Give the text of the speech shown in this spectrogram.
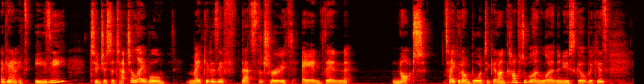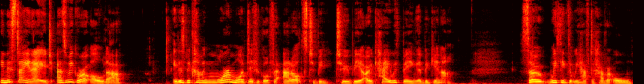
again, it's easy to just attach a label make it as if that's the truth, and then not take it on board to get uncomfortable and learn the new skill. Because in this day and age, as we grow older, it is becoming more and more difficult for adults to be to be okay with being a beginner. So we think that we have to have it all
